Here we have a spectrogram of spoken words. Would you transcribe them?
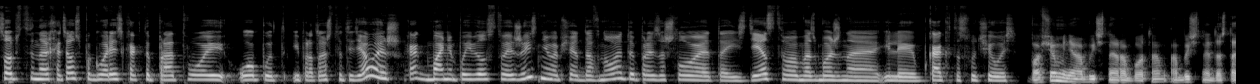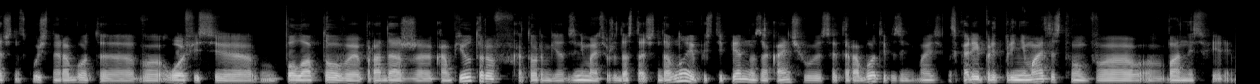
Собственно, хотелось поговорить как-то про твой опыт и про то, что ты делаешь. Как баня появилась в твоей жизни? Вообще давно это произошло? Это из детства, возможно, или как это случилось? Вообще у меня обычная работа. Обычная достаточно скучная работа в офисе, полуоптовая продажа компьютеров, которым я занимаюсь уже достаточно давно и постепенно заканчиваю с этой работой, занимаюсь скорее предпринимательством в, в банной сфере.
